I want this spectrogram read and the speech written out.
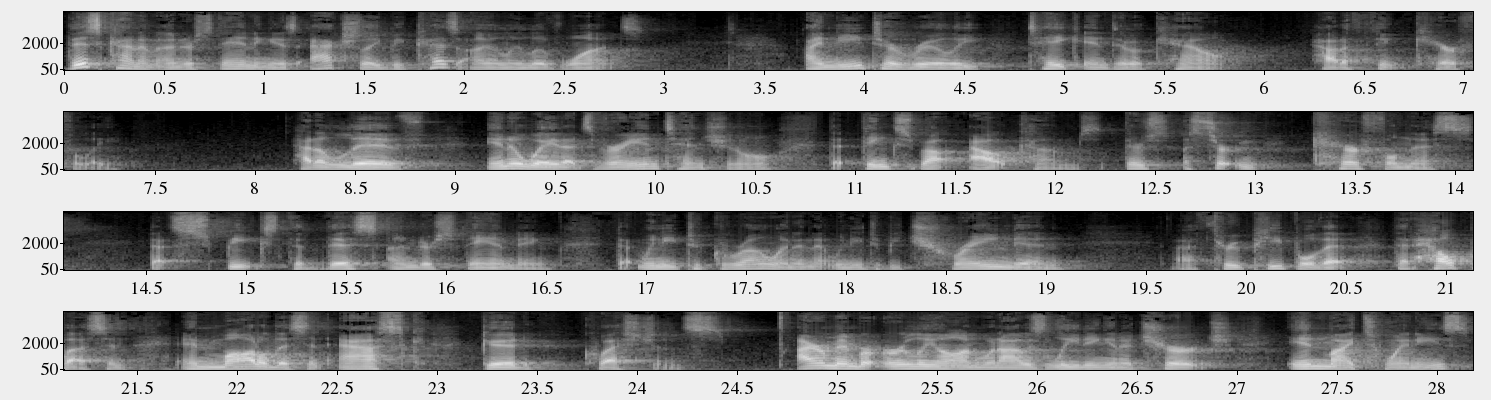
This kind of understanding is actually because I only live once, I need to really take into account how to think carefully, how to live in a way that's very intentional, that thinks about outcomes. There's a certain carefulness that speaks to this understanding that we need to grow in and that we need to be trained in uh, through people that, that help us and, and model this and ask good questions. I remember early on when I was leading in a church in my 20s,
